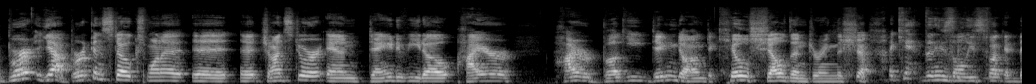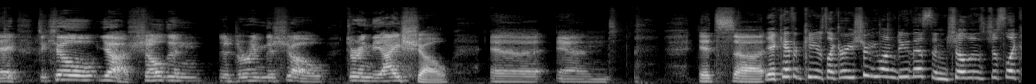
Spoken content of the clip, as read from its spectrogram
Bur- yeah Burke and Stokes want to uh, uh, Jon Stewart and Danny DeVito hire hire Buggy Ding Dong to kill Sheldon during the show. I can't. There's all these fucking names to kill. Yeah, Sheldon uh, during the show, during the ice show, uh, and it's uh, Yeah, Catherine Keener's like, Are you sure you want to do this? And Sheldon's just like,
